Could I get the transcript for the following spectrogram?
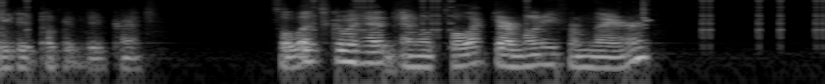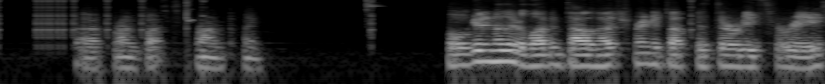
We did. Okay, we did transfer. So let's go ahead and we'll collect our money from there. Uh, wrong button, wrong thing. So we'll get another 11,000. That should bring us up to 33.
